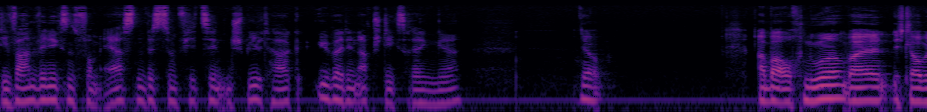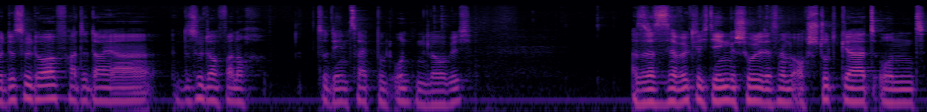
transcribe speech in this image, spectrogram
Die waren wenigstens vom 1. bis zum 14. Spieltag über den Abstiegsrängen, ja. Ja. Aber auch nur, weil ich glaube, Düsseldorf hatte da ja, Düsseldorf war noch zu dem Zeitpunkt unten, glaube ich. Also das ist ja wirklich denen geschuldet, dass dann auch Stuttgart und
